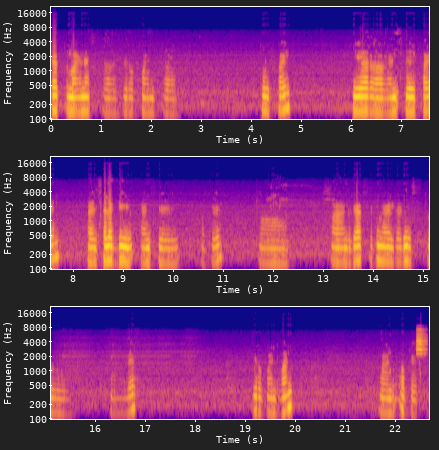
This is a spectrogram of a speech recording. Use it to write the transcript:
depth minus uh, 0.25 here uh, NCI file. I'll select the NCI okay. Uh, and gap setting I'll reduce to uh, less. 0.1 and okay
